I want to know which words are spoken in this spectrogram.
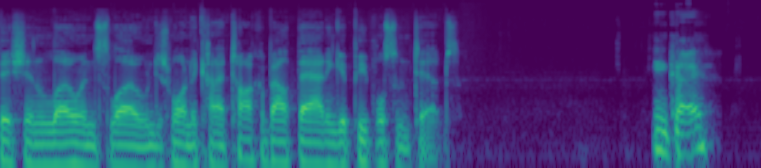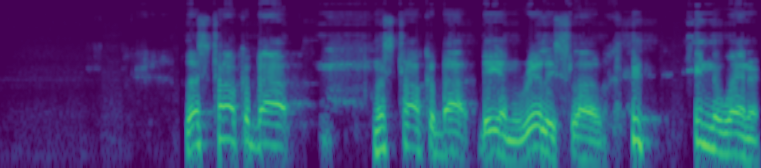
fishing low and slow and just wanted to kind of talk about that and give people some tips. Okay. Let's talk about let's talk about being really slow in the winter.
